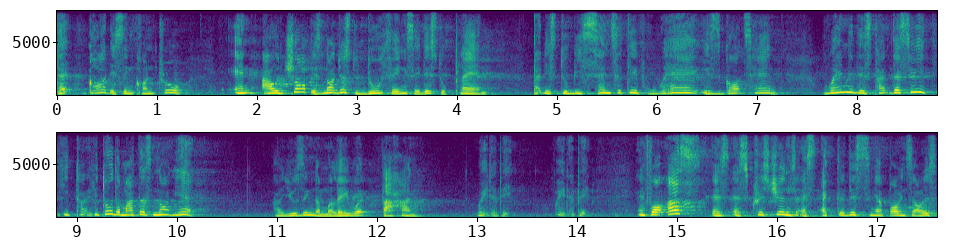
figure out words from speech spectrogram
that God is in control. And our job is not just to do things, it is to plan, but it's to be sensitive. Where is God's hand? When it is time. That's why he, he told the martyrs, not yet. Uh, using the Malay word tahan. Wait a bit, wait a bit. And for us as, as Christians, as activists, Singaporeans,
